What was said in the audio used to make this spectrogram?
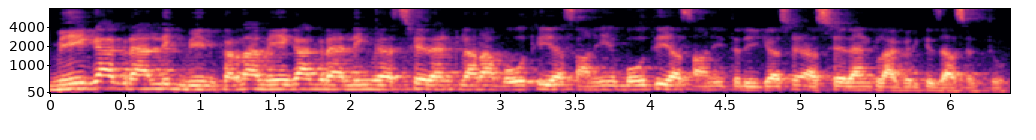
मेगा ग्रैंड लीग विन करना, मेगा ग्रैंड लीग में अच्छे रैंक लाना बहुत ही आसानी है, बहुत ही आसानी तरीके से अच्छे रैंक ला करके जा सकते हो।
